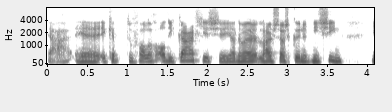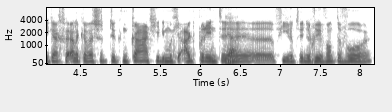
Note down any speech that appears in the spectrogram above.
ja, eh, ik heb toevallig al die kaartjes. Eh, ja, de luisteraars kunnen het niet zien. Je krijgt voor elke wedstrijd natuurlijk een kaartje. Die moet je uitprinten Ja. eh, 24 uur van tevoren.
